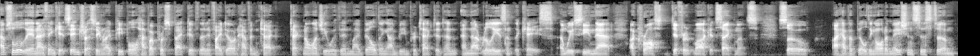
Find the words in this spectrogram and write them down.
Absolutely. And I think it's interesting, right? People have a perspective that if I don't have tech technology within my building, I'm being protected. And, and that really isn't the case. And we've seen that across different market segments. So I have a building automation system,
